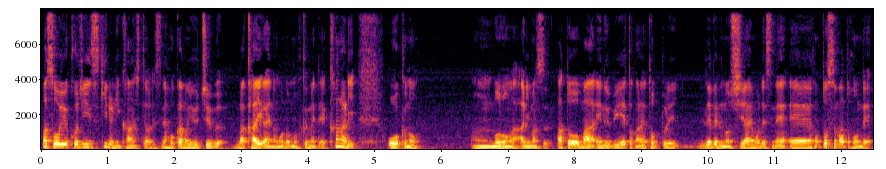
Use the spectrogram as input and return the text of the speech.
まあ、そういう個人スキルに関してはですね他の YouTube、まあ、海外のものも含めてかなり多くの、うん、ものがあります。あと、まあ、NBA とかねトップレベルの試合もですね、えー、本当スマートフォンで、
